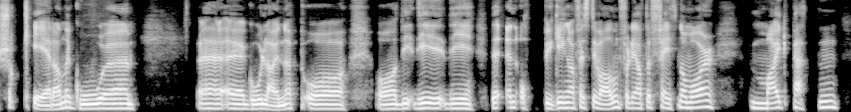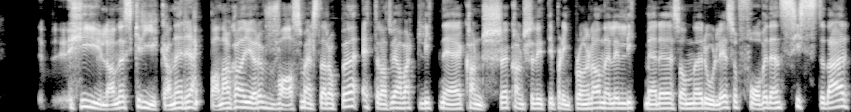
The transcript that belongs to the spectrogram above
sjokkerende god uh, Eh, god lineup og, og de, de, de, en oppbygging av festivalen. fordi at Faith No More Mike Patten hylende, skrikende, rappende. Han kan gjøre hva som helst der oppe. Etter at vi har vært litt nede, kanskje, kanskje litt i plinkplongland, eller litt mer sånn rolig, så får vi den siste der.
